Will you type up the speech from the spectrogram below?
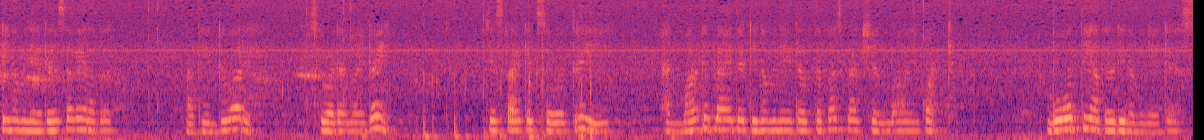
denominators available. Nothing to worry. So what am I doing? Just write x over 3 and multiply the denominator of the first fraction by what? Both the other denominators.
